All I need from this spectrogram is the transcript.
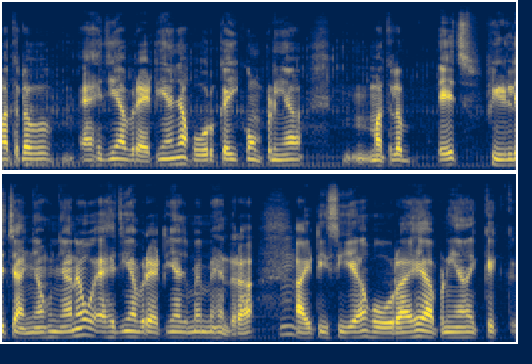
ਮਤਲਬ ਇਹੋ ਜਿਹੀਆਂ ਵੈਰਾਈਟੀਆਂ ਜਾਂ ਹੋਰ ਕਈ ਕੰਪਨੀਆਂ ਮਤਲਬ ਇਸ ਫੀਲਡ 'ਚ ਆਈਆਂ ਹੋਈਆਂ ਨੇ ਉਹ ਇਹੋ ਜਿਹੀਆਂ ਵੈਰਾਈਟੀਆਂ ਜਿਵੇਂ ਮਹਿੰਦਰਾ ਆਈਟੀਸੀ ਆ ਹੋਰ ਆ ਇਹ ਆਪਣੀਆਂ ਇੱਕ ਇੱਕ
